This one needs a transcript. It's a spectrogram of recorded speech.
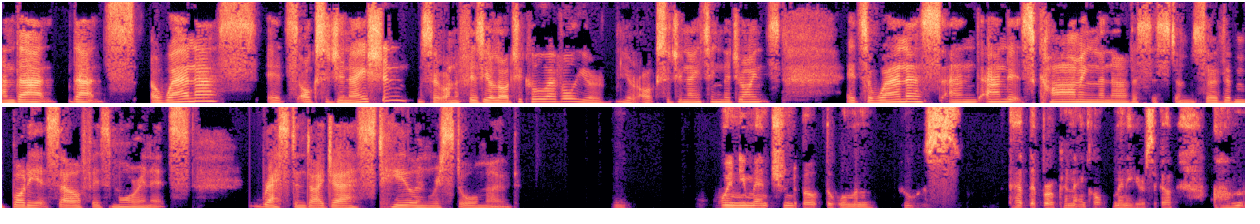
And that, that's awareness. It's oxygenation. So on a physiological level, you're, you're oxygenating the joints. It's awareness and, and it's calming the nervous system. So the body itself is more in its rest and digest, heal and restore mode when you mentioned about the woman who was had the broken ankle many years ago. Um,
